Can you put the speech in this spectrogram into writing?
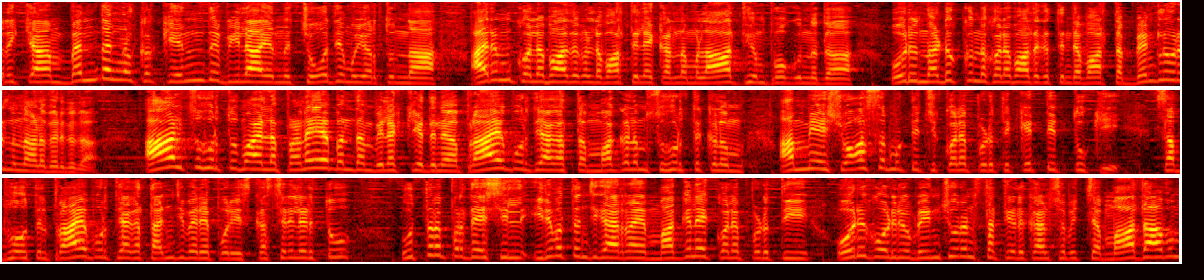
ചോദിക്കാം ബന്ധങ്ങൾക്കൊക്കെ എന്ത് വില എന്ന് ചോദ്യമുയർത്തുന്ന അരും കൊലപാതകങ്ങളുടെ വാർത്തയിലേക്കാണ് നമ്മൾ ആദ്യം പോകുന്നത്. ഒരു നടുക്കുന്ന കൊലപാതകത്തിന്റെ വാർത്ത ബംഗളൂരിൽ നിന്നാണ് വരുന്നത്. ആൺ സുഹൃത്തുമായുള്ള പ്രണയബന്ധം വിലക്കിയതിന് പ്രായപൂർത്തിയാകാത്ത മകളും സുഹൃത്തുക്കളും അമ്മയെ ശ്വാസം മുട്ടിച്ച് കൊലപ്പെടുത്തി കെട്ടിത്തൂക്കി. സംഭവത്തിൽ പ്രായപൂർത്തിയാകാത്ത അഞ്ചുപേരെ പോലീസ് കസ്റ്റഡിയിലെടുത്തു. ഉത്തർപ്രദേശിൽ ഇരുപത്തഞ്ചുകാരനായ മകനെ കൊലപ്പെടുത്തി ഒരു കോടി രൂപ ഇൻഷുറൻസ് തട്ടിയെടുക്കാൻ ശ്രമിച്ച മാതാവും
